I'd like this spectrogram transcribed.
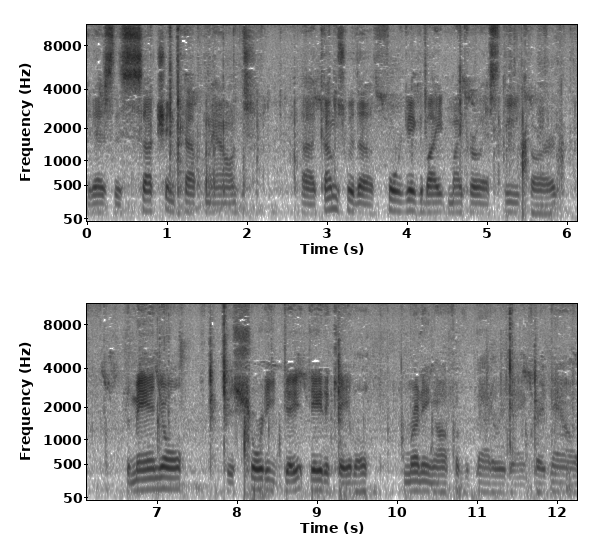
It has this suction cup mount. Uh, comes with a 4 gigabyte micro SD card. The manual, this shorty data cable. I'm running off of a battery bank right now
